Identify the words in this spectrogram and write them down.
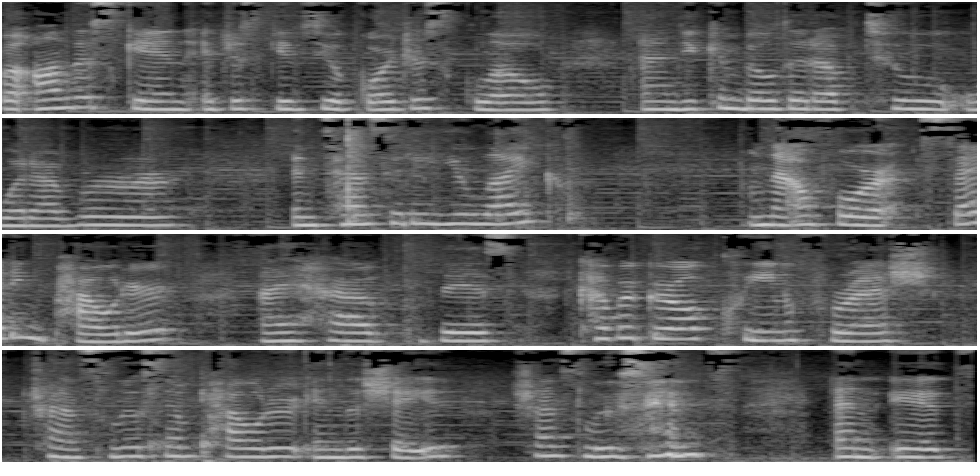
but on the skin, it just gives you a gorgeous glow and you can build it up to whatever intensity you like. Now for setting powder, I have this CoverGirl Clean Fresh translucent powder in the shade translucent and it's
